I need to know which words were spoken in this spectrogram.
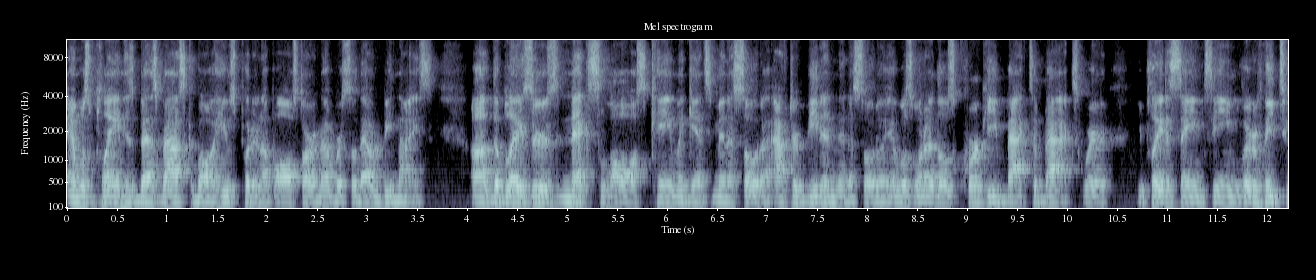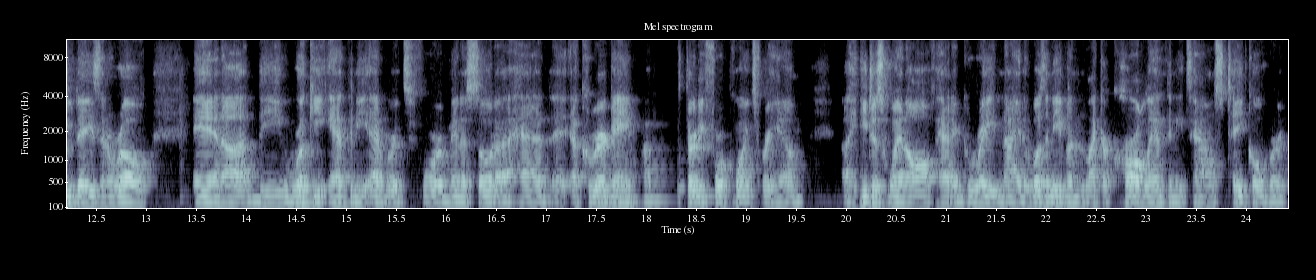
and was playing his best basketball. He was putting up all star numbers, so that would be nice. Uh, the Blazers' next loss came against Minnesota after beating Minnesota. It was one of those quirky back to backs where you play the same team literally two days in a row. And uh, the rookie Anthony Edwards for Minnesota had a, career game, uh, 34 points for him. Uh, he just went off, had a great night. It wasn't even like a Karl-Anthony Towns takeover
